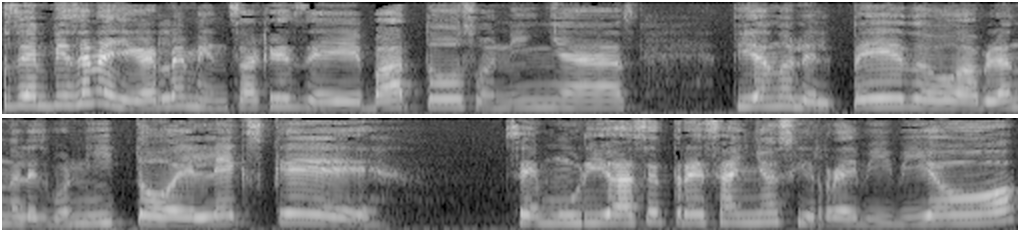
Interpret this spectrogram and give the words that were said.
O sea, empiezan a llegarle mensajes de vatos o niñas tirándole el pedo, hablándoles bonito, el ex que se murió hace tres años y revivió.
